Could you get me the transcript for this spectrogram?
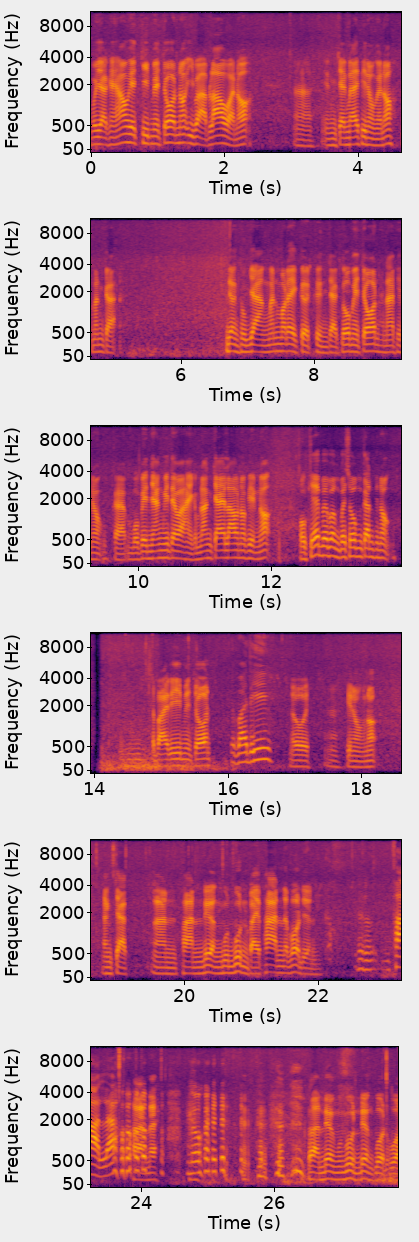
บ่อยากให้เฮาเฮ็ดคลิปแม่จอนเนาะอีบาปเล่าอะเนาะอ่าเห็นจังไดพี่น้องเลยเนาะมันก็เรื่องทุกอย่างมันบ่ได้เกิดขึ้นจากตัวแม่จอนหั้นนะพี่น้องก็บ่เป็นหยังมีแต่ว่าให้กำลังใจเราเนาะเพียงเนาะโอเคไปเบิ่งไปชมกันพี่น้องอืมสบายดีแม่จอนสบายดีโดยอ่าพี่น้องเนาะหลังจากงานผ่านเรื่องบุญๆไปผ่านนะบ่เดือนนี้ผ่านแล้วผ่านเลยโดยผ่านเรื่องบุญๆเรื่องปวดหัว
